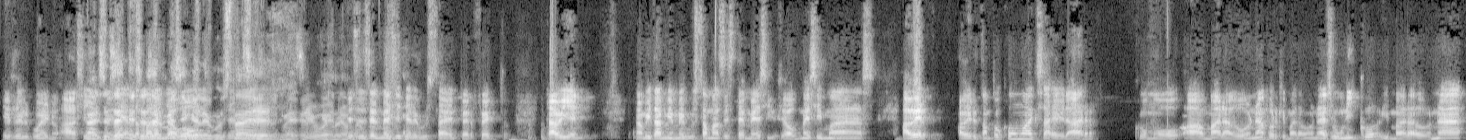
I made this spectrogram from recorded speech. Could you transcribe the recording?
Es el bueno. Ah, sí. Ah, ese, es, ese es el Messi que le gusta. Ese, el, es, Messi, bueno. ese es el Messi que le gusta el perfecto. Está bien. A mí también me gusta más este Messi. O sea, un Messi más. A ver, a ver, tampoco vamos a exagerar como a Maradona, porque Maradona es único y Maradona,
